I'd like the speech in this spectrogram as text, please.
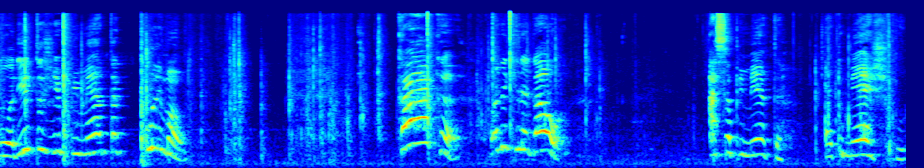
Doritos de pimenta com limão. Caraca, olha que legal. Essa pimenta é do México.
